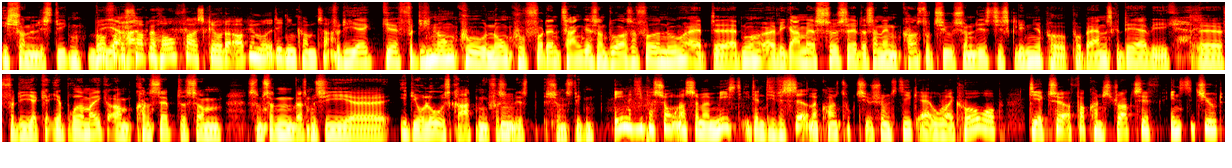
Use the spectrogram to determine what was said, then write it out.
i journalistikken. Hvorfor jeg har du har, så behov for at skrive dig op imod det i din kommentar? Fordi, jeg ikke, fordi nogen, kunne, nogen kunne få den tanke, som du også har fået nu, at, øh, at nu er vi i gang med at søsætte sådan en konstruktiv journalistisk linje på, på Berlingske. Det er vi ikke. Øh, fordi jeg, jeg bryder mig ikke om konceptet som, som sådan, hvad skal man sige, øh, ideologisk retning for journalist, journalistikken. En af de personer, som er mest identificeret med konstruktiv journalistik, er Ulrik Hågerup, direktør for Constructive Institute,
